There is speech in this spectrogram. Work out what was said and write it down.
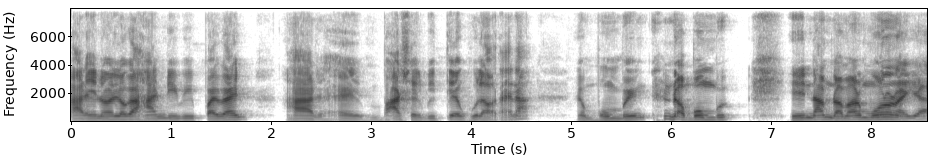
আর এই নয় লগা হান্ডি বিপ পাইবেন, আর এই বাঁশের বৃত্তে ফুলা তাই না? বোম্বিং, না বম্বু, এই নামটা আমার মনে নাই গা।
